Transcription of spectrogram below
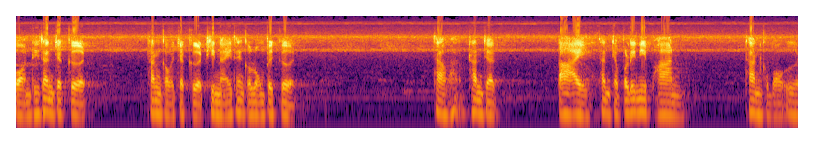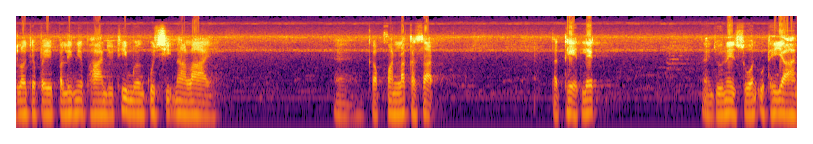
ก่อนที่ท่านจะเกิด ท่านก็จะเกิดที่ไหน ท่านก็ลงไปเกิด ถ้าท่านจะตายท่านจะปรินิพาน ท่านก็บอกเออเราจะไปปรินิพานอยู่ที่เมืองกุชินาลายกับมันลักษัตริย์ประเทศเล็ก อยู่ในสวนอุทยาน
